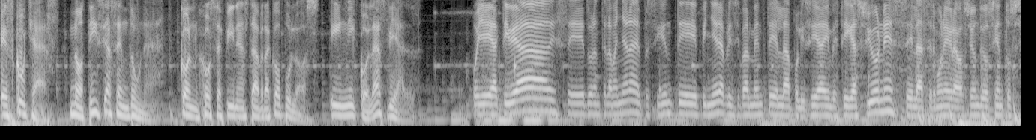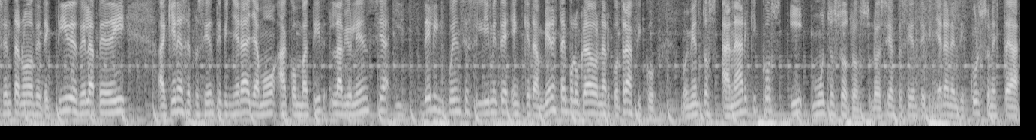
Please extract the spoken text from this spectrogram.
Escuchas Noticias en Duna con Josefina Stavrakopoulos y Nicolás Vial. Oye, actividades eh, durante la mañana del presidente Piñera, principalmente la Policía de Investigaciones, eh, la ceremonia de grabación de 260 nuevos detectives de la PDI, a quienes el presidente Piñera llamó a combatir la violencia y delincuencia sin límite en que también está involucrado el narcotráfico, movimientos anárquicos y muchos otros. Lo decía el presidente Piñera en el discurso en esta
